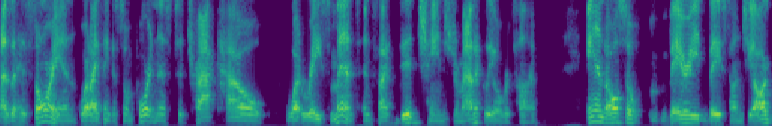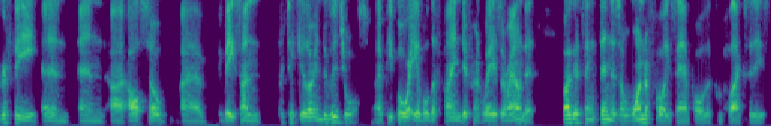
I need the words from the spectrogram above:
as a historian, what I think is so important is to track how what race meant, in fact, did change dramatically over time and also varied based on geography and and uh, also uh, based on particular individuals. Right? People were able to find different ways around it. Bhagat Singh Thind is a wonderful example of the complexities,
